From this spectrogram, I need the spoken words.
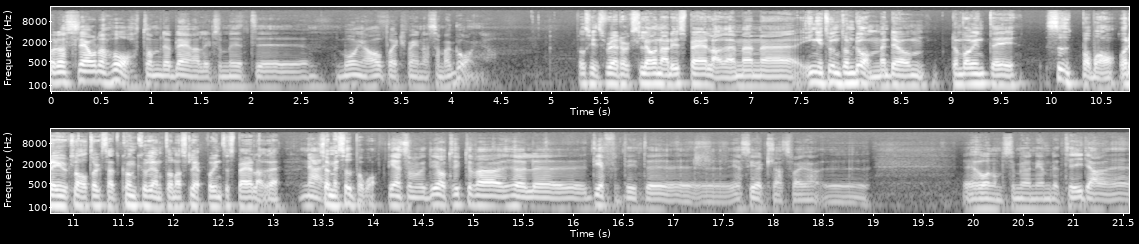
Och då slår det hårt om det blir liksom ett, eh, många avbräck på en samma gång. Precis, Redhawks lånade ju spelare men eh, inget ont om dem. Men de, de var ju inte superbra. Och det är ju klart också att konkurrenterna släpper inte spelare Nej. som är superbra. Den som jag tyckte var, höll eh, definitivt eh, SHL-klass var jag, eh, honom som jag nämnde tidigare.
